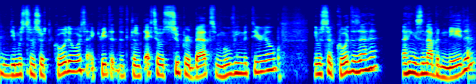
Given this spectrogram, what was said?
die moest zo'n soort codewoord zijn. Ik weet het, dit klinkt echt zo super bad movie material. Die moest zo'n code zeggen, dan gingen ze naar beneden,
